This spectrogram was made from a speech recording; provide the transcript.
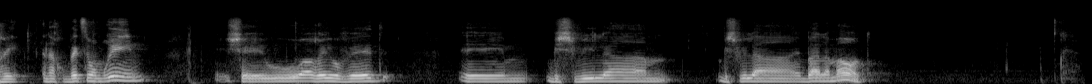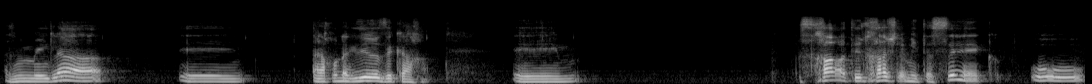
הרי אנחנו בעצם אומרים שהוא הרי עובד אה, בשביל, ה, בשביל בעל המעות. אז ממילא אה, אנחנו נגדיר את זה ככה. אה, שכר הטרחה של המתעסק הוא,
